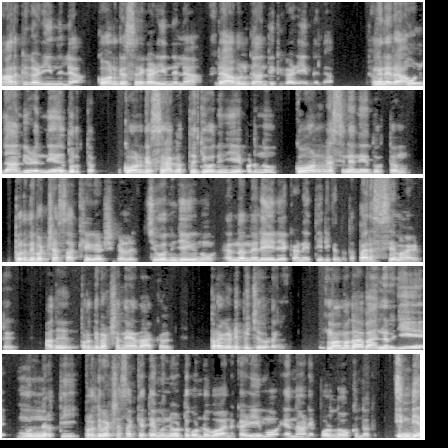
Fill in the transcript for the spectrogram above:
ആർക്ക് കഴിയുന്നില്ല? കോൺഗ്രസിന് കഴിയുന്നില്ല. രാഹുൽ ഗാന്ധിക്ക് കഴിയുന്നില്ല. അങ്ങനെ രാഹുൽ ഗാന്ധിയുടെ നേതൃത്വം കോൺഗ്രസിനകത്ത് ചോദ്യം ചെയ്യപ്പെടുന്നു. കോൺഗ്രസിന്റെ നേതൃത്വം പ്രതിപക്ഷ സഖ്യകക്ഷികൾ ചോദ്യം ചെയ്യുന്നു എന്ന നിലയിലേക്കാണ് എത്തിയിരിക്കുന്നത്. പരസ്യമായിട്ട് അത് പ്രതിപക്ഷ നേതാക്കൾ പ്രകടിപ്പിച്ചു തുടങ്ങി. മമതാ ബാനർജിയെ മുൻനിർത്തി പ്രതിപക്ഷ സഖ്യത്തെ മുന്നോട്ട് കൊണ്ടുപോകാൻ കഴിയുമോ എന്നാണ് ഇപ്പോൾ നോക്കുന്നത്. ഇന്ത്യ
